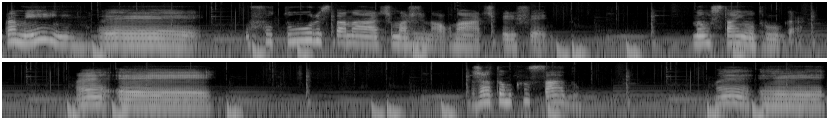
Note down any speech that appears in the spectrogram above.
Para mim, é, o futuro está na arte marginal, na arte periférica. Não está em outro lugar, né? É, já estamos cansados, né? É,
